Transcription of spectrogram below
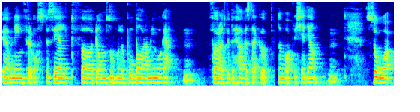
övning för oss. Speciellt för de som håller på bara med yoga. Mm. För att vi behöver stärka upp den bakre kedjan. Mm. Så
